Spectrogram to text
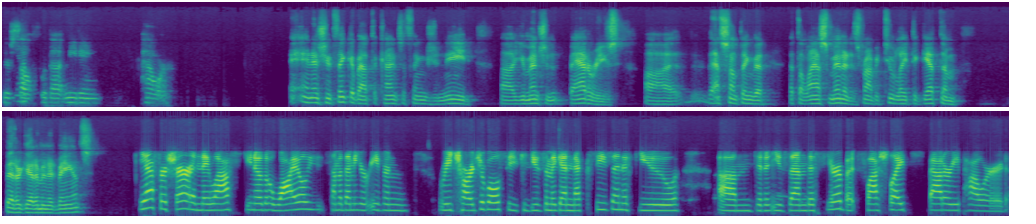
yourself without needing power. And as you think about the kinds of things you need, uh, you mentioned batteries. Uh, that's something that at the last minute, it's probably too late to get them. Better get them in advance. Yeah, for sure. And they last, you know, the while. Some of them you're even rechargeable, so you could use them again next season if you um, didn't use them this year. But flashlights, battery powered.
